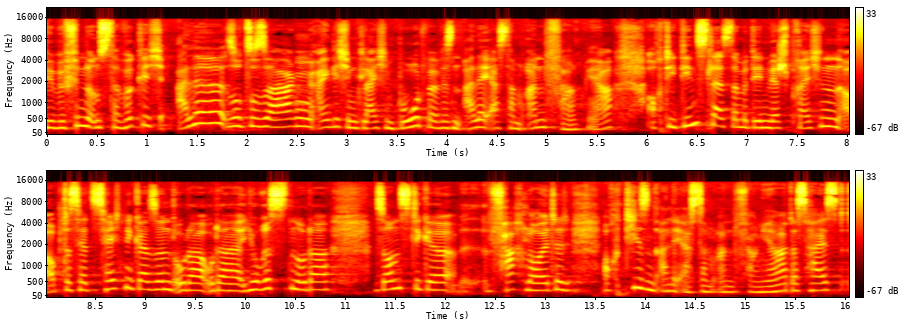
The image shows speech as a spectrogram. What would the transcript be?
wir befinden uns da wirklich alle sozusagen eigentlich im gleichen Boot, weil wir sind alle erst am Anfang. Ja. Auch auch die Dienstleister, mit denen wir sprechen, ob das jetzt Techniker sind oder, oder Juristen oder sonstige Fachleute, auch die sind alle erst am Anfang. Ja, das heißt,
